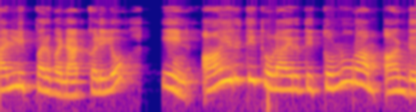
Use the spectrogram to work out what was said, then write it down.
பள்ளிப்பருவ நாட்களிலோ ஏன் ஆயிரத்தி தொள்ளாயிரத்தி தொண்ணூறாம் ஆண்டு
